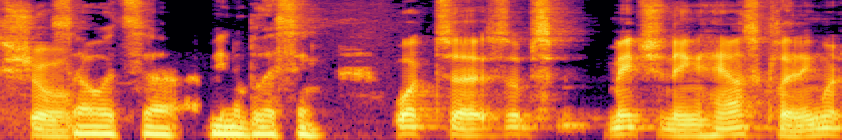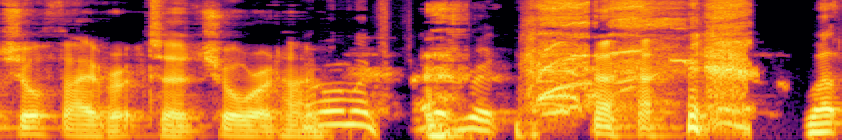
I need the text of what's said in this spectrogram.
Sure. So it's uh, been a blessing. What uh, mentioning house cleaning? What's your favourite uh, chore at home? Oh, my favourite. well,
